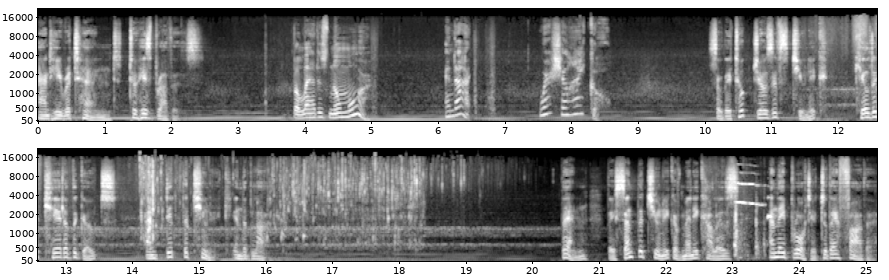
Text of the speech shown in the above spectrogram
and he returned to his brothers. The lad is no more. And I, where shall I go? So they took Joseph's tunic, killed a kid of the goats, and dipped the tunic in the blood. Then they sent the tunic of many colors, and they brought it to their father.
